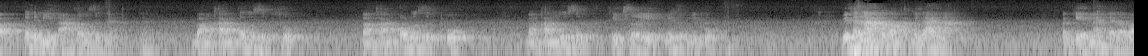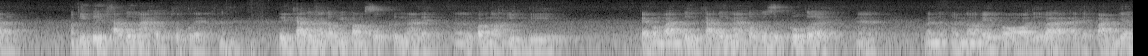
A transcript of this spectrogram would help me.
อะ ก็จะมีสามความรู้สึกเนี่ยบางครั้งก็รู้สึกสุข บางครั้งก็รู้สึกทุกข์ บางครั้งรู้สึก เฉยๆไม่สุขไม่ทุกข์เวทนาก็บังคับไม่ได้นะสังเกตไหมแต่ละวันบางทีตื่นเช้าขึ้นมาก็สุขเลย ตื่นเช้าขึ้นมาต้องมีความสุขขึ้นมาเลยเออเพราะนอนอิ่มดี แต่บางวันตื่นเช้าขึ้นมาต้องรู้สึกทุกข์เลยนะมันเหมือนนอนไม่พอหรือว่าอาจจะฟันเยอะ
